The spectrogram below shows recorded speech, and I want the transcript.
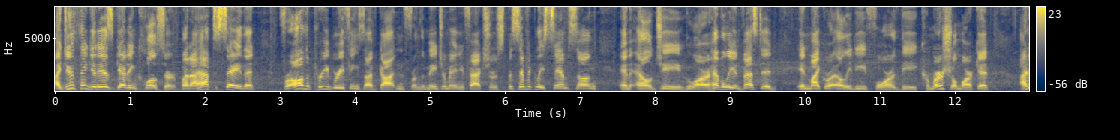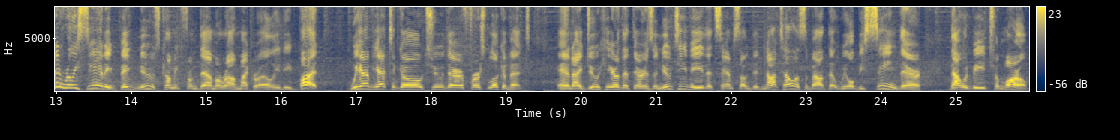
I do think it is getting closer, but I have to say that for all the pre-briefings I've gotten from the major manufacturers, specifically Samsung and LG, who are heavily invested in micro LED for the commercial market, I didn't really see any big news coming from them around micro LED, but we have yet to go to their first look event. And I do hear that there is a new TV that Samsung did not tell us about that we'll be seeing there. That would be tomorrow.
